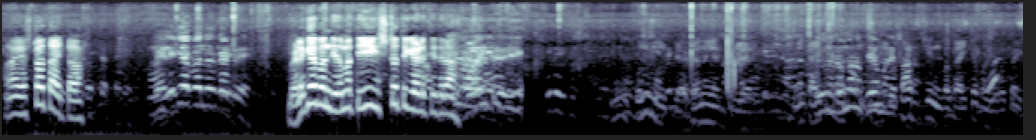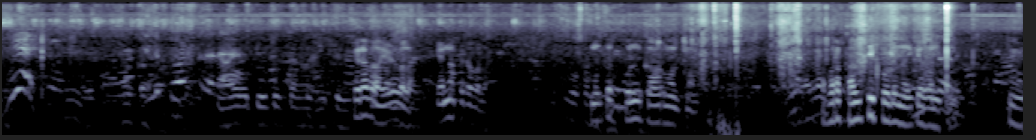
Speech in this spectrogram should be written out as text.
ಅಣ್ಣ ಎಷ್ಟೊತ್ತಾಯ್ತು? ಬೆಳಿಗ್ಗೆ ಬಂದಿದೆ ಮತ್ತೆ ಈಗ ಇಷ್ಟೊತ್ತಿಗೆ ಹೇಳ್ತಿದ್ರಾ ಕವರ್ ಅವರ ಕಲ್ತಿ ಕೊಡು ನೈಕೆ ಬಂತು ಹ್ಞೂ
